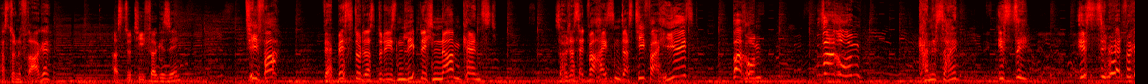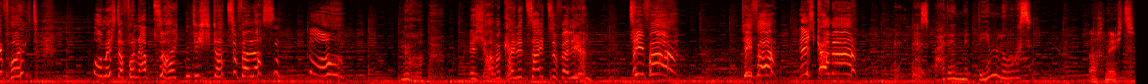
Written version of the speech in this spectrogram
Hast du eine Frage? Hast du Tifa gesehen? Tifa? Wer bist du, dass du diesen lieblichen Namen kennst? Soll das etwa heißen, dass Tifa hier ist? Warum? Warum? Kann es sein? Ist sie? Ist sie mir etwa gefolgt? Um mich davon abzuhalten, die Stadt zu verlassen? Oh. Nur, ich habe keine Zeit zu verlieren. Tifa! Tifa! Ich komme! Was war denn mit dem los? Ach, nichts.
